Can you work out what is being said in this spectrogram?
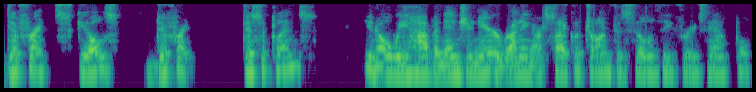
different skills, different disciplines. You know, we have an engineer running our cyclotron facility, for example.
